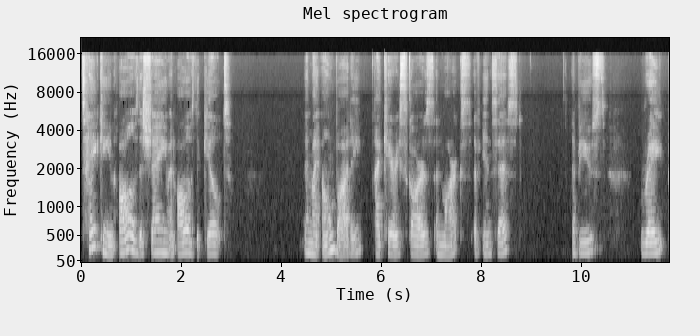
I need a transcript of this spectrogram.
taking all of the shame and all of the guilt. In my own body, I carry scars and marks of incest, abuse, rape,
